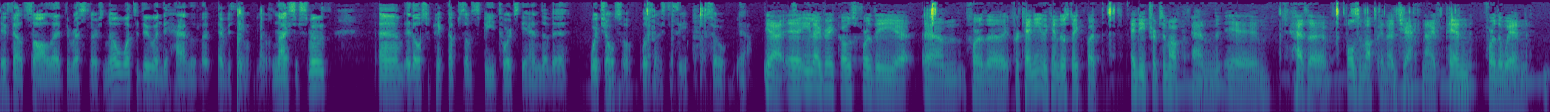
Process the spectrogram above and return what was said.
it felt solid. The wrestlers know what to do and they handled everything you know, nice and smooth. Um, it also picked up some speed towards the end of it, which also was nice to see. So yeah, Yeah, uh, Eli Drake goes for the uh, um, for the for Kenny the kendo stick, but Eddie trips him up and uh, has a folds him up in a jackknife pin for the win.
